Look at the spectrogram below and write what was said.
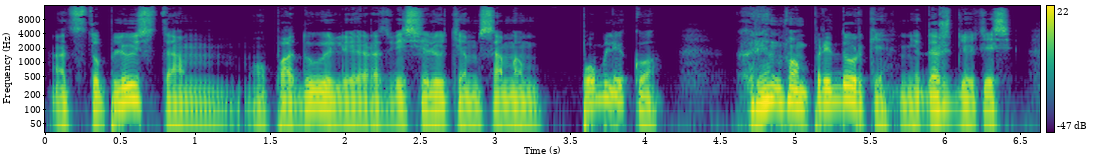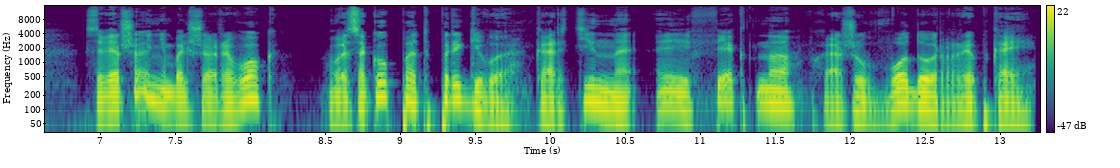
Отступлюсь там, упаду или развеселю тем самым публику? Хрен вам, придурки, не дождетесь. Совершаю небольшой рывок, высоко подпрыгиваю, картинно и эффектно вхожу в воду рыбкой.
